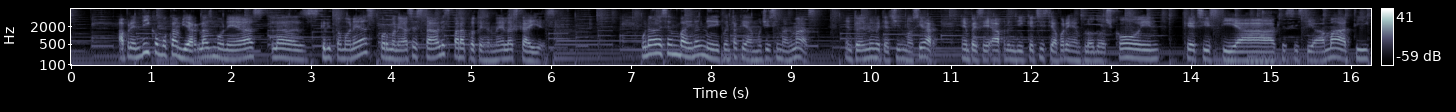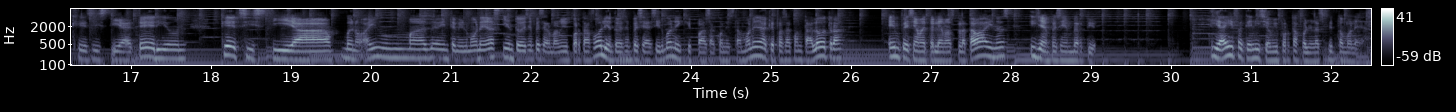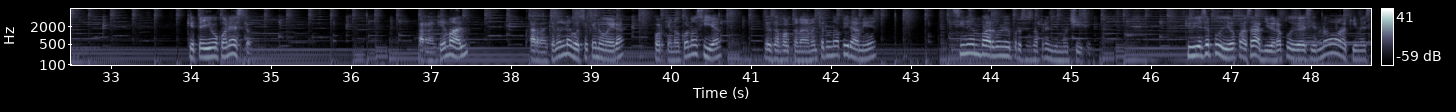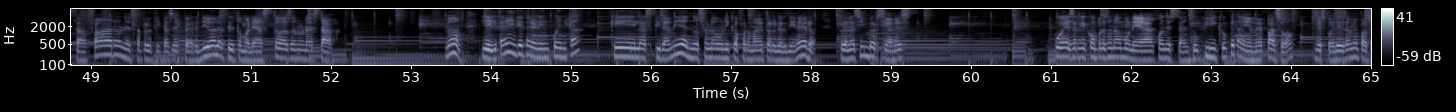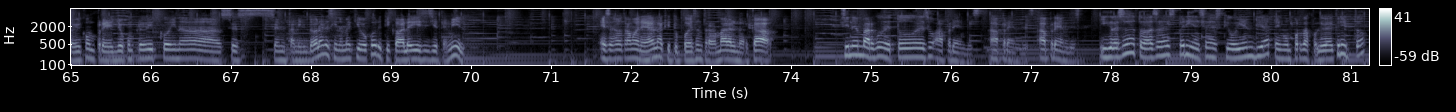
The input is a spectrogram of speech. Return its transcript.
Aprendí cómo cambiar las monedas, las criptomonedas por monedas estables para protegerme de las caídas. Una vez en Binance me di cuenta que había muchísimas más. Entonces me metí a chismosear. Empecé, aprendí que existía, por ejemplo, Dogecoin, que existía, que existía Matic, que existía Ethereum, que existía, bueno, hay más de 20.000 monedas y entonces empecé a armar mi portafolio. Entonces empecé a decir, bueno, ¿y qué pasa con esta moneda? ¿Qué pasa con tal otra? Empecé a meterle más plata a Binance y ya empecé a invertir. Y ahí fue que inició mi portafolio en las criptomonedas. ¿Qué te digo con esto? Arranqué mal, arranqué en el negocio que no era, porque no conocía, desafortunadamente era una pirámide. Sin embargo, en el proceso aprendí muchísimo. ¿Qué hubiese podido pasar? Yo hubiera podido decir, no, aquí me estafaron, esta plática se perdió, las criptomonedas todas son una estafa. No, y hay también que tener en cuenta que las pirámides no son la única forma de perder dinero, pero en las inversiones puede ser que compres una moneda cuando está en su pico, que también me pasó. Después de eso me pasó que compré, yo compré Bitcoin a 60 mil dólares, si no me equivoco, ahorita vale 17 mil. Esa es otra manera en la que tú puedes entrar mal al mercado. Sin embargo, de todo eso aprendes, aprendes, aprendes. Y gracias a todas esas experiencias es que hoy en día tengo un portafolio de cripto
